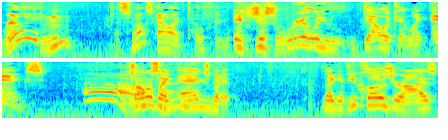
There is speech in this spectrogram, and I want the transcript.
Really? Mm. It smells kind of like tofu. It's just really delicate, like eggs. Oh, It's almost like eggs, but it like if you close your eyes,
